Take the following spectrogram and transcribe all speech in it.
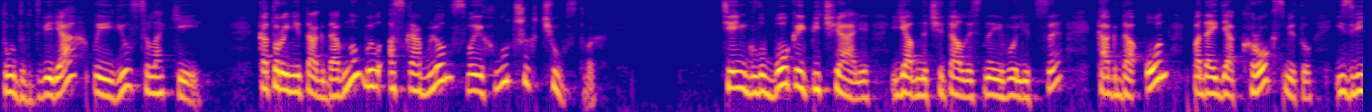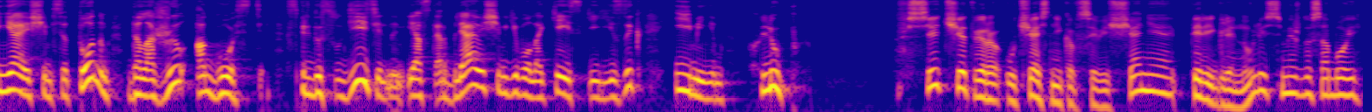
Тут в дверях появился лакей, который не так давно был оскорблен в своих лучших чувствах. Тень глубокой печали явно читалась на его лице, когда он, подойдя к Кроксмиту, извиняющимся тоном доложил о госте с предусудительным и оскорбляющим его лакейский язык именем Хлюп. Все четверо участников совещания переглянулись между собой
